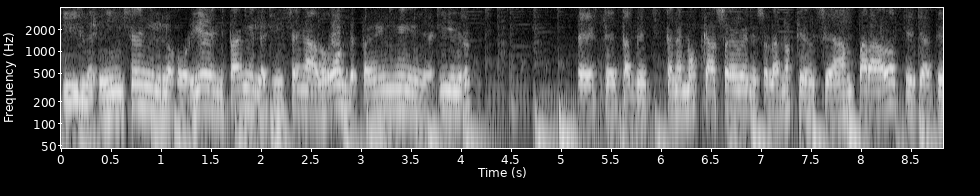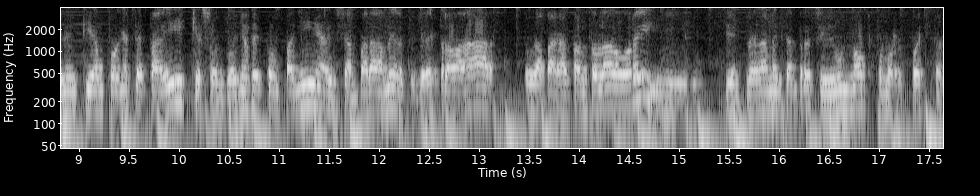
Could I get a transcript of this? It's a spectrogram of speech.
y les dicen y los orientan y les dicen a dónde pueden ir. Este, también tenemos casos de venezolanos que se han parado, que ya tienen tiempo en este país, que son dueños de compañía y se han parado, mira, tú quieres trabajar, te voy a pagar tanto la hora y simplemente han recibido un no como respuesta.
